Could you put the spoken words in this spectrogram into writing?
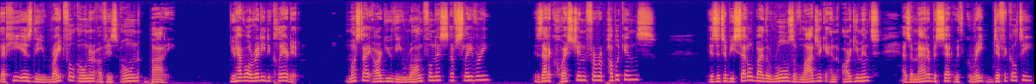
that he is the rightful owner of his own body? You have already declared it. Must I argue the wrongfulness of slavery? Is that a question for Republicans? Is it to be settled by the rules of logic and argument as a matter beset with great difficulty,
